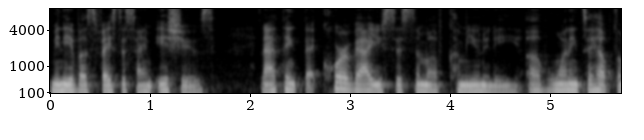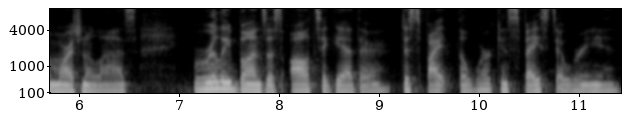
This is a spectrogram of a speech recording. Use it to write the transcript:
many of us face the same issues. And I think that core value system of community, of wanting to help the marginalized, really bonds us all together despite the work and space that we're in.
